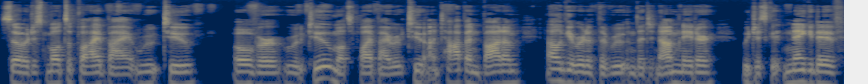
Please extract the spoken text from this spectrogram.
So just multiply by root 2 over root 2, multiply by root 2 on top and bottom. That'll get rid of the root in the denominator. We just get negative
